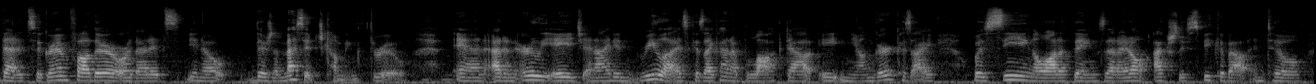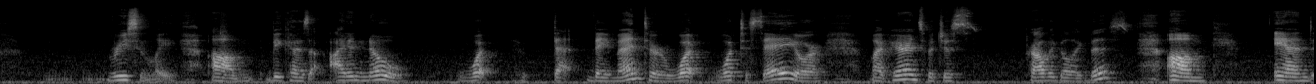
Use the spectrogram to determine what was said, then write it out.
that it's a grandfather or that it's you know there's a message coming through. Mm-hmm. And at an early age and i didn't realize because i kind of blocked out eight and younger because i was seeing a lot of things that i don't actually speak about until recently um, because i didn't know what that they meant or what what to say or my parents would just probably go like this. Um, and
